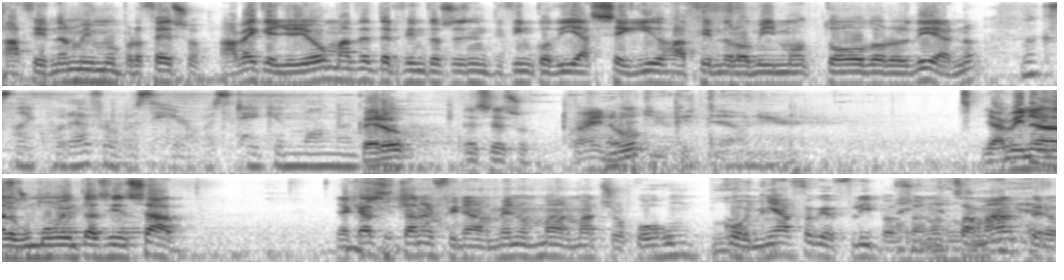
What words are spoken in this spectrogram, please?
haciendo el mismo proceso. A ver, que yo llevo más de 365 días seguidos haciendo lo mismo todos los días, ¿no? Pero es eso. Ay, no. Ya viene en algún momento así en SAT. Ya casi está en el final, menos mal, macho. El juego es un coñazo que flipa. O sea, no está mal, pero.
